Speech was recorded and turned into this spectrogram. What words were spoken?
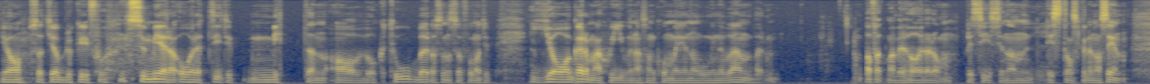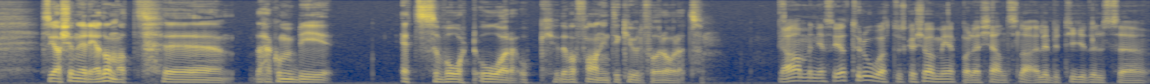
Ja, så att jag brukar ju få summera året i typ mitten av oktober och sen så får man typ jaga de här skivorna som kommer någon gång i november. Bara för att man vill höra dem precis innan listan ska lämnas in. Så jag känner redan att eh, det här kommer bli ett svårt år och det var fan inte kul förra året. Ja men alltså jag tror att du ska köra mer på det känsla eller betydelsehet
